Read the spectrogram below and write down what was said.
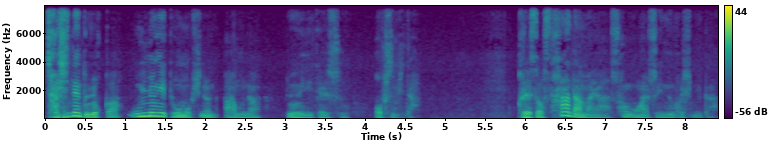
자신의 노력과 운명의 도움 없이는 아무나 노인이 될 수 없습니다. 그래서 살아남아야 성공할 수 있는 것입니다.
